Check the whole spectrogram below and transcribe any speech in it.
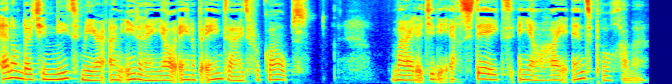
En omdat je niet meer aan iedereen jouw één op één tijd verkoopt. Maar dat je die echt steekt in jouw high-end programma.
